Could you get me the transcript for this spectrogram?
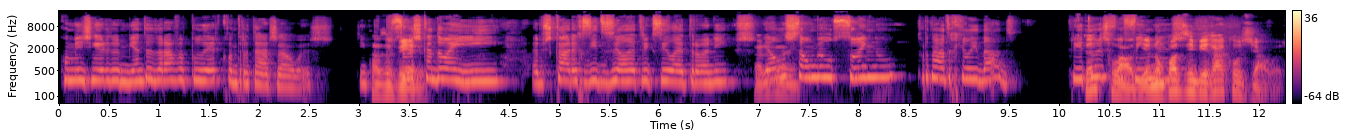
como engenheiro do ambiente, adorava poder contratar Jauas. Tipo, Estás a pessoas ver? que andam aí a buscar resíduos elétricos e eletrónicos. Ora Eles bem. são o meu sonho tornado realidade. Criaturas Portanto, Cláudia, fofinhas. não podes embirrar com os jauas.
